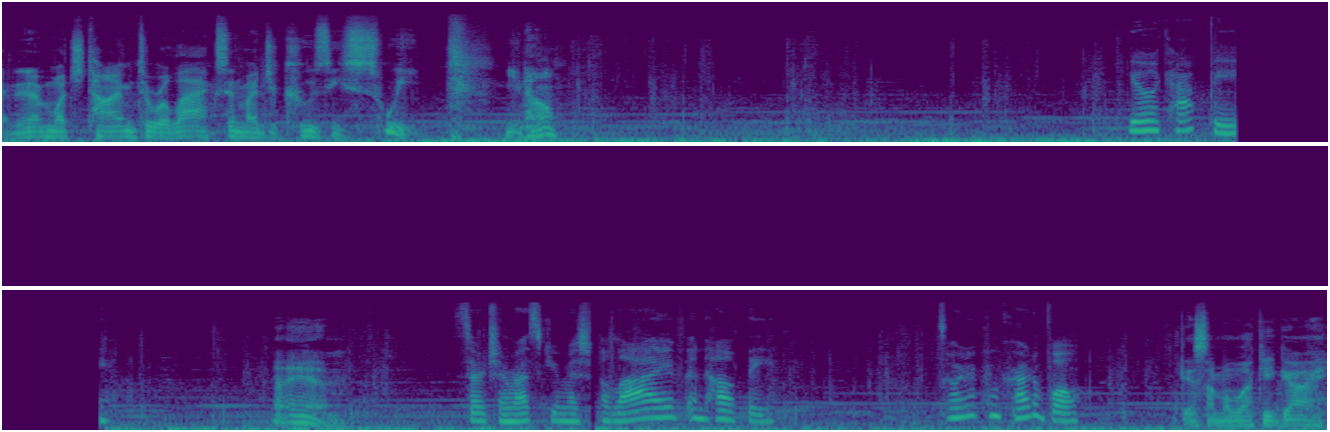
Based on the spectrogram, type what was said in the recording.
I didn't have much time to relax in my jacuzzi suite, you know? You look happy. I am. Search and rescue mission alive and healthy. Sort of incredible. Guess I'm a lucky guy.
